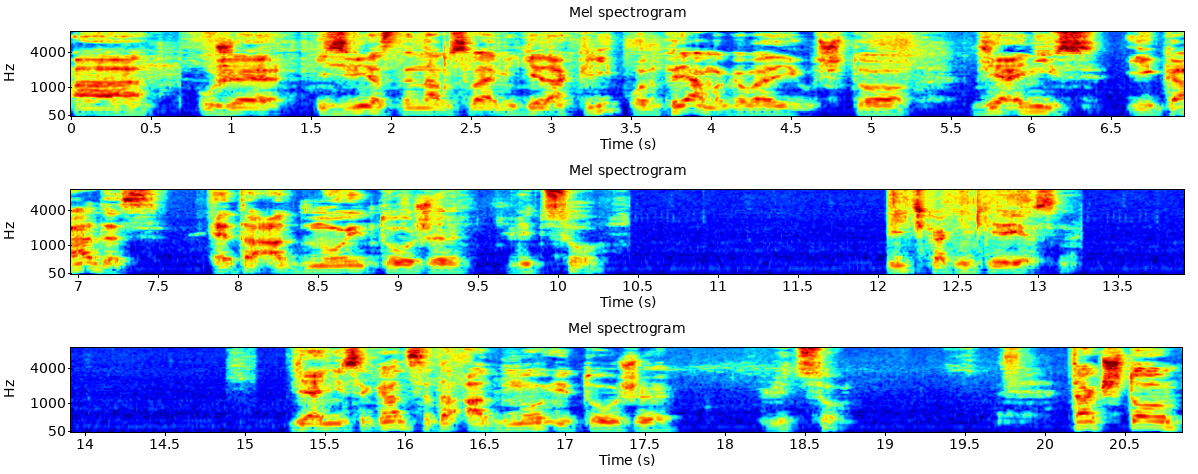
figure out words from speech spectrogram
А уже известный нам с вами Гераклит, он прямо говорил, что Дионис и Гадес – это одно и то же лицо. Видите, как интересно. Дионис и Гадес – это одно и то же лицо. Так что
